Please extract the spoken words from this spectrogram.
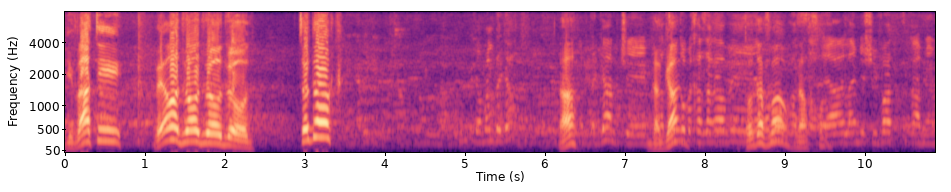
גבעתי, ועוד ועוד ועוד ועוד. צדק. גם על דגן. אה? דגן, כשהם? רצו אותו בחזרה אותו דבר, המור, אז נכון. היה להם ישיבת רמים,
